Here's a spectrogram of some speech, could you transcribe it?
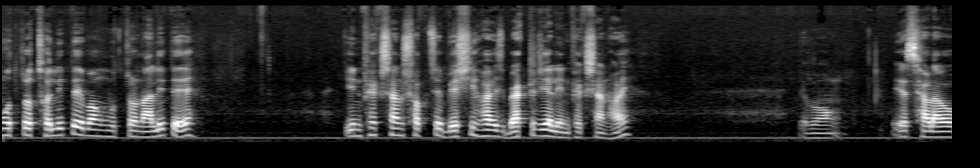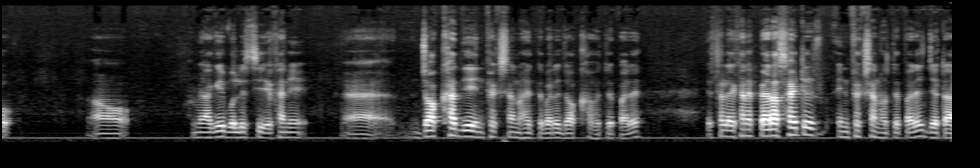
মূত্রথলিতে এবং মূত্রনালীতে ইনফেকশান সবচেয়ে বেশি হয় ব্যাকটেরিয়াল ইনফেকশান হয়। এবং এছাড়াও আমি আগেই বলেছি, এখানে যক্ষা দিয়ে ইনফেকশান হতে পারে যক্ষা হতে পারে। এছাড়া এখানে প্যারাসাইটের ইনফেকশান হতে পারে, যেটা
